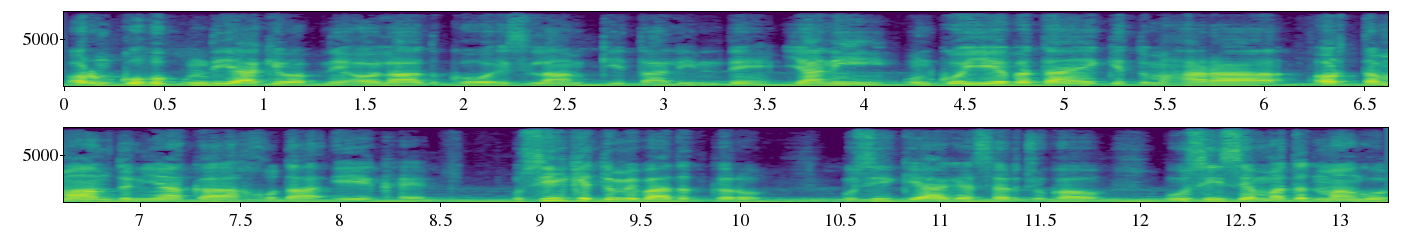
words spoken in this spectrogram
اور ان کو حکم دیا کہ وہ اپنی اولاد کو اسلام کی تعلیم دیں۔ یعنی ان کو یہ بتائیں کہ تمہارا اور تمام دنیا کا خدا ایک ہے، اسی کی تم عبادت کرو۔ اسی کے آگے سر جھکاؤ، اسی سے مدد مانگو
